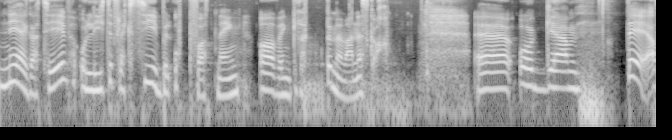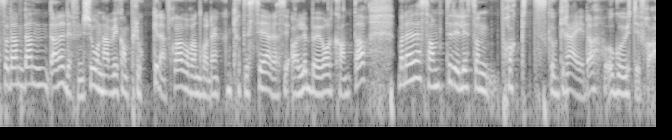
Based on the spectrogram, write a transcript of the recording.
negativ og lite fleksibel oppfatning av en gruppe med mennesker. Uh, og det, altså den, den, denne definisjonen her, vi kan plukke den fra hverandre, og den kan kritiseres i alle bauger og kanter, men den er samtidig litt sånn praktisk og grei da, å gå ut ifra.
